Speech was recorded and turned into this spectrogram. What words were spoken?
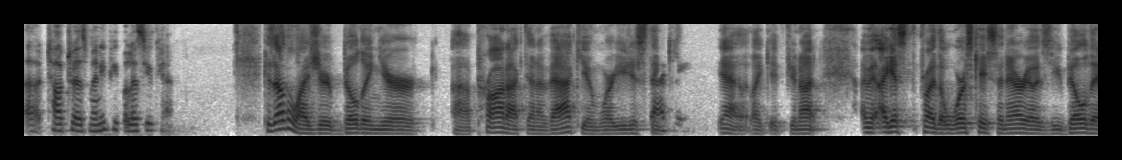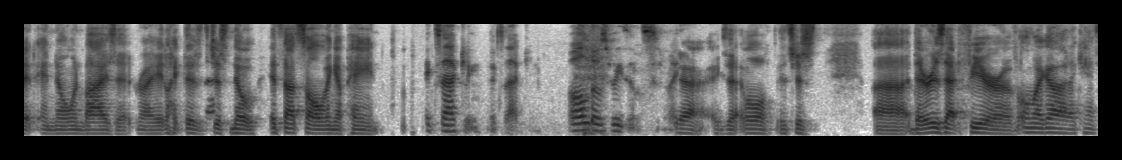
uh, talk to as many people as you can. Because otherwise you're building your uh, product in a vacuum where you just exactly. think yeah like if you're not i mean i guess probably the worst case scenario is you build it and no one buys it right? Like there's exactly. just no it's not solving a pain. Exactly exactly all those reasons right? Yeah exactly well it's just uh, there is that fear of oh my god i can't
